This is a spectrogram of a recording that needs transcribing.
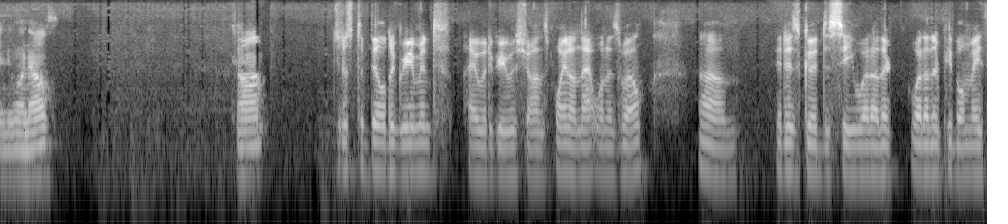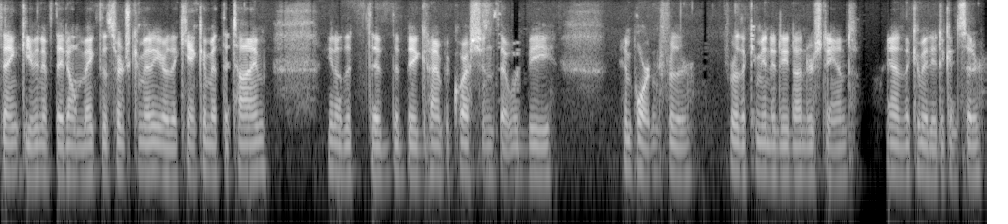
Anyone else? Tom, just to build agreement, I would agree with Sean's point on that one as well. Um, it is good to see what other what other people may think, even if they don't make the search committee or they can't commit the time. You know, the the, the big type of questions that would be important for the for the community to understand and the committee to consider.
